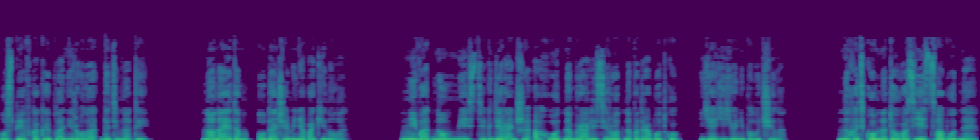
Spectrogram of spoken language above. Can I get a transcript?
успев, как и планировала, до темноты. Но на этом удача меня покинула. Ни в одном месте, где раньше охотно брали сирот на подработку, я ее не получила. «Ну, хоть комната у вас есть свободная?»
